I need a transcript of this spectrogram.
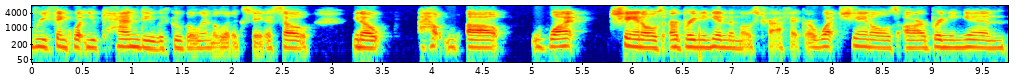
rethink what you can do with Google Analytics data. So, you know, how, uh, what channels are bringing in the most traffic or what channels are bringing in,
